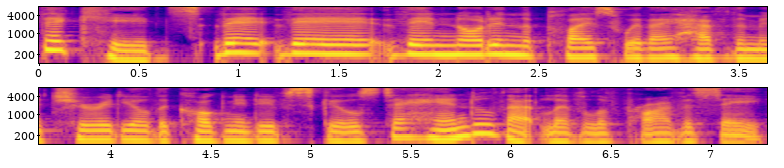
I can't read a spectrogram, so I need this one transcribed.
they're kids. They're they're they're not in the place where they have the maturity or the cognitive skills to handle that level of privacy.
